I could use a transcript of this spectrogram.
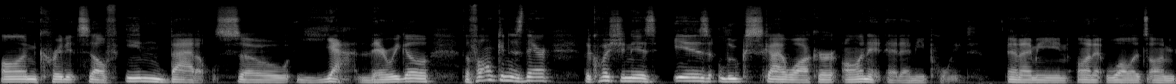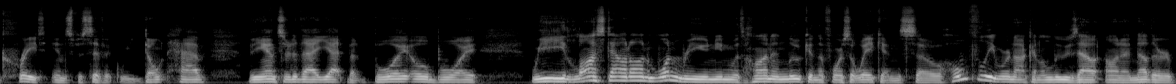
on Crait itself in battle. So, yeah, there we go. The Falcon is there. The question is is Luke Skywalker on it at any point? And I mean on it while it's on Crait in specific. We don't have the answer to that yet, but boy, oh boy, we lost out on one reunion with Han and Luke in The Force Awakens, so hopefully we're not going to lose out on another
